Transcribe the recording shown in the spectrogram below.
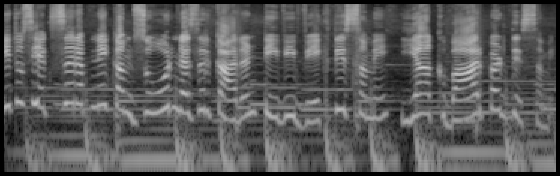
ਕੀ ਤੁਸੀਂ ਅਕਸਰ ਆਪਣੀ ਕਮਜ਼ੋਰ ਨਜ਼ਰ ਕਾਰਨ ਟੀਵੀ ਵੇਖਦੇ ਸਮੇਂ ਜਾਂ ਅਖਬਾਰ ਪੜ੍ਹਦੇ ਸਮੇਂ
